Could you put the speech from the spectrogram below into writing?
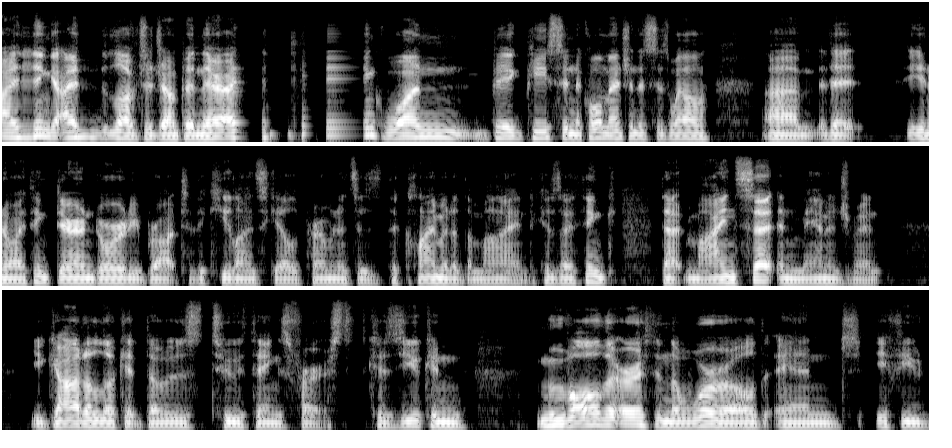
I think I'd love to jump in there. I think one big piece, and Nicole mentioned this as well, um, that you know, I think Darren Doherty brought to the keyline scale of permanence is the climate of the mind, because I think that mindset and management, you got to look at those two things first, because you can move all the earth in the world. And if you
